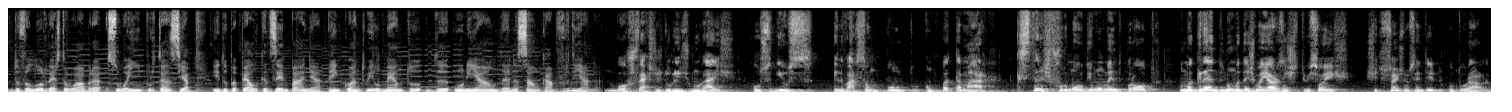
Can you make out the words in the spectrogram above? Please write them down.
do valor desta obra, sua importância e do papel que desempenha enquanto elemento de união da nação cabo-verdiana. Boas Festas do Luís Moraes conseguiu-se elevar-se a um ponto, a um patamar que se transformou de um momento para outro numa grande, numa das maiores instituições, instituições no sentido cultural,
